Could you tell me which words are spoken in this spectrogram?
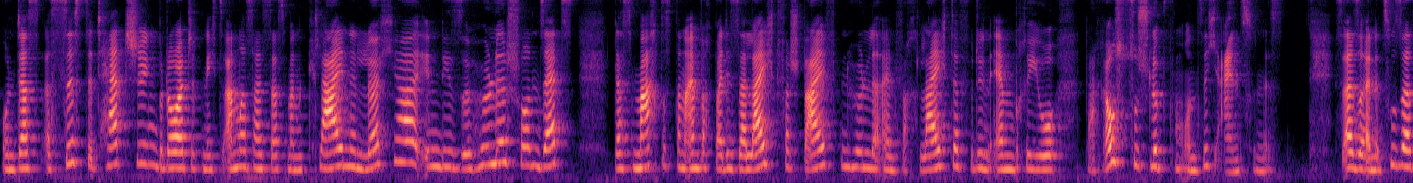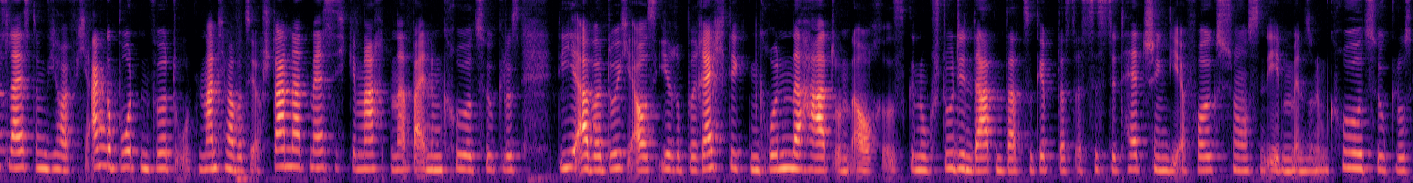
Und das Assisted Hatching bedeutet nichts anderes, als dass man kleine Löcher in diese Hülle schon setzt. Das macht es dann einfach bei dieser leicht versteiften Hülle einfach leichter für den Embryo, da rauszuschlüpfen und sich einzunisten. Ist also eine Zusatzleistung, die häufig angeboten wird und manchmal wird sie auch standardmäßig gemacht ne, bei einem Kryozyklus, die aber durchaus ihre berechtigten Gründe hat und auch es genug Studiendaten dazu gibt, dass Assisted Hatching die Erfolgschancen eben in so einem Kryozyklus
